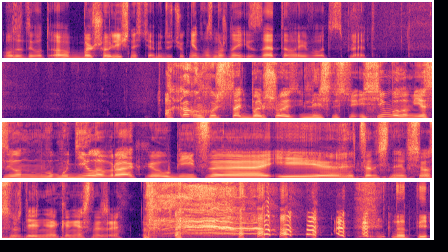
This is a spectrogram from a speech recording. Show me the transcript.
вот этой вот э, большой личности, а Медведчук нет. Возможно, из-за этого его это цепляет. А как он хочет стать большой личностью и символом, если он мудила, враг, убийца и оценочные все суждения, конечно же. Но ты,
